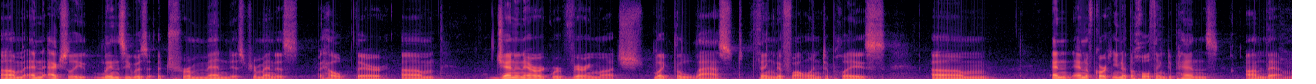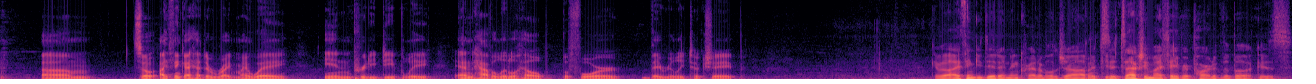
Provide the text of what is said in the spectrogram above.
Um, and actually, Lindsey was a tremendous, tremendous help there. Um, Jen and Eric were very much like the last thing to fall into place. Um, and, and of course, you know, the whole thing depends on them. Um, so I think I had to write my way in pretty deeply and have a little help before they really took shape. Well, I think you did an incredible job. Thank it's, you. it's actually my favorite part of the book is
